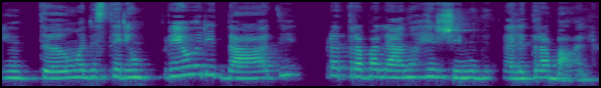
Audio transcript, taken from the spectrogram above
Então, eles teriam prioridade para trabalhar no regime de teletrabalho.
